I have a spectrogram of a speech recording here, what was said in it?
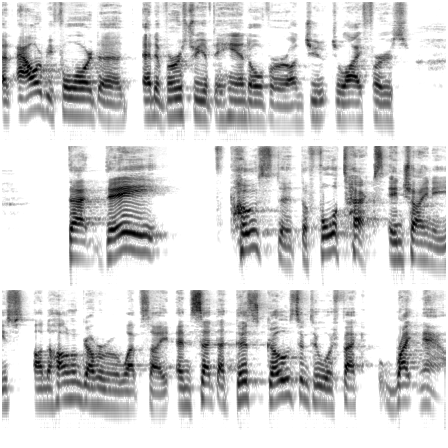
an hour before the anniversary of the handover on Ju- July 1st, that they posted the full text in Chinese on the Hong Kong government website and said that this goes into effect right now.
